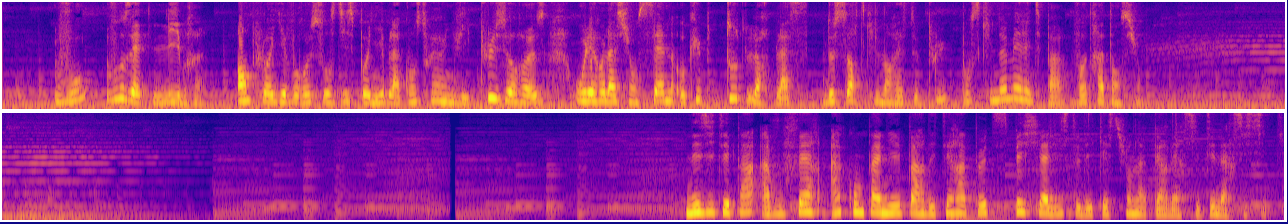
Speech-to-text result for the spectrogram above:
Vous, vous êtes libre. Employez vos ressources disponibles à construire une vie plus heureuse où les relations saines occupent toute leur place, de sorte qu'il n'en reste plus pour ce qui ne mérite pas votre attention. N'hésitez pas à vous faire accompagner par des thérapeutes spécialistes des questions de la perversité narcissique.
